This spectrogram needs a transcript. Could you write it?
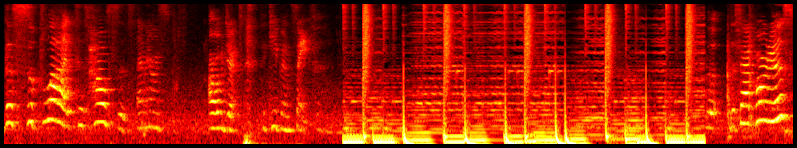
The supplies, his houses, and his objects to keep him safe. The, the sad part is,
